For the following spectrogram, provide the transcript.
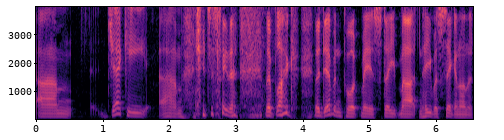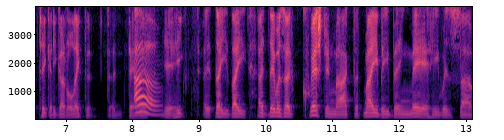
um, Jacqui, um, did you see that the bloke, the Devonport mayor Steve Martin? He was second on a ticket. He got elected. Uh, down Oh. there. yeah. He, uh, they, they, uh, there was a question mark that maybe being mayor, he was uh,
